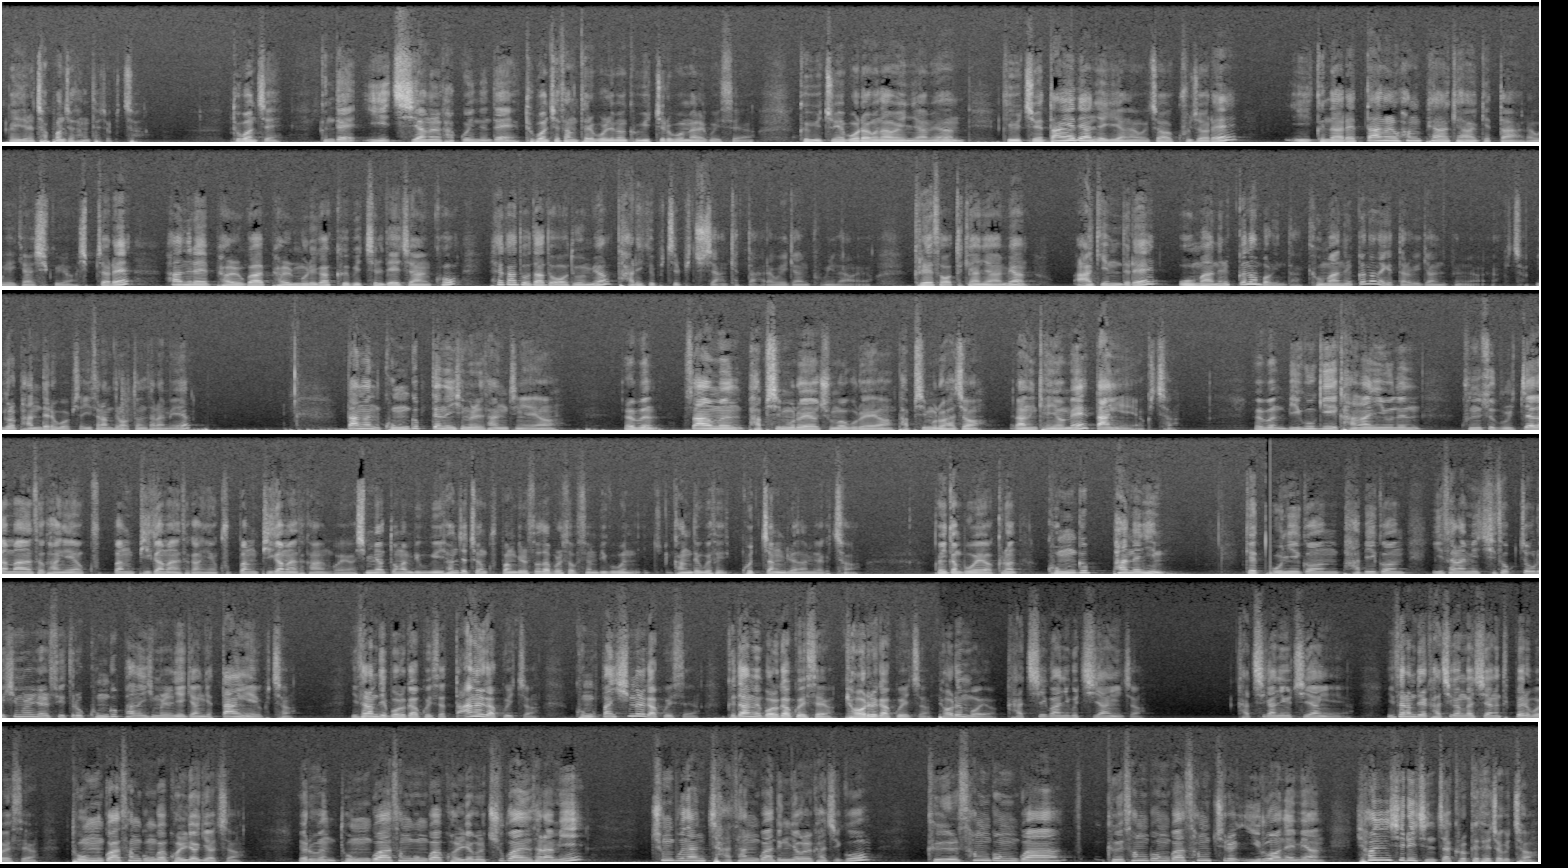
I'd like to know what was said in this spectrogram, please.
그러니까 이들의 첫 번째 상태죠. 그렇죠? 두 번째. 근데 이 지향을 갖고 있는데 두 번째 상태를 보려면 그 윗줄을 보면 알고 있어요. 그 윗줄에 뭐라고 나와 있냐면 그 윗줄에 땅에 대한 얘기가 나오죠. 9절에 이 그날에 땅을 황폐하게 하겠다라고 얘기하시고요. 10절에 하늘의 별과 별무리가 그 빛을 내지 않고 해가 돋아도 어두우며 달이 그 빛을 비추지 않겠다라고 얘기하는 부분이 나와요. 그래서 어떻게 하냐 하면 악인들의 오만을 끊어버린다. 교만을 끊어내겠다라고 얘기하는 부분이 나와요. 그렇죠? 이걸 반대로 봅시다. 이 사람들은 어떤 사람이에요? 땅은 공급되는 힘을 상징해요. 여러분, 싸움은 밥심으로 해요, 주먹으로 해요? 밥심으로 하죠. 라는 개념의 땅이에요. 그렇죠? 여러분, 미국이 강한 이유는 군수 물자가 많아서 강해요. 국방비가 많아서 강해요. 국방비가 많아서 강한 거예요. 10년 동안 미국이 현재처럼 국방비를 쏟아부을 수 없으면 미국은 강대국에서 곧장 밀려납니다. 그렇죠? 그러니까 뭐예요? 그런 공급하는 힘. 돈이건 밥이건 이 사람이 지속적으로 힘을 낼 수 있도록 공급하는 힘을 얘기한 게 땅이에요. 그렇죠? 이 사람들이 뭘 갖고 있어요? 땅을 갖고 있죠. 공급한 힘을 갖고 있어요. 그 다음에 뭘 갖고 있어요? 별을 갖고 있죠. 별은 뭐예요? 가치관이고 지향이죠. 가치관이고 지향이에요. 이 사람들의 가치관과 지향은 특별히 뭐였어요? 돈과 성공과 권력이었죠. 여러분, 돈과 성공과 권력을 추구하는 사람이 충분한 자산과 능력을 가지고 그 성공과 그 성공과 성취를 이루어내면 현실이 진짜 그렇게 되죠. 그렇죠?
